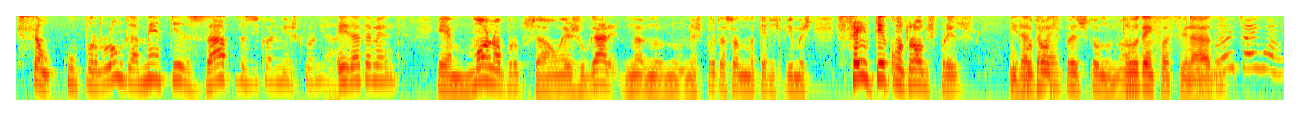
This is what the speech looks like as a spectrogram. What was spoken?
são o prolongamento exato das economias coloniais. Exatamente. É monoprodução, é jogar na, no- na exportação de matérias-primas sem ter controle dos preços. O Exatamente. controle dos preços estão no norte. Tudo é inflacionado. Está igual.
